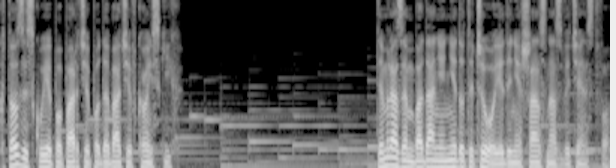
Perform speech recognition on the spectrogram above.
Kto zyskuje poparcie po debacie w Końskich? Tym razem badanie nie dotyczyło jedynie szans na zwycięstwo,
